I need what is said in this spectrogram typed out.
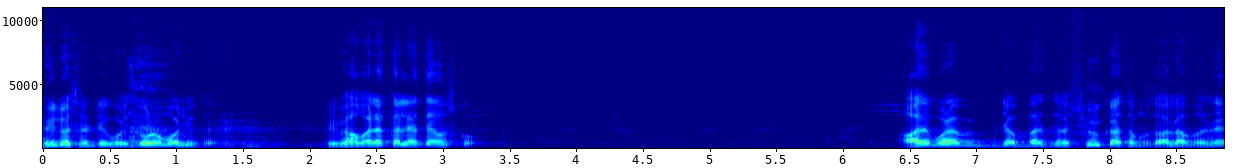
ہیلو سینٹرک موجود دونوں موجود ہیں پھر بھی ہم الگ کر لیتے ہیں اس کو آدھے بڑے جب میں شروع کیا تھا مطالعہ میں نے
